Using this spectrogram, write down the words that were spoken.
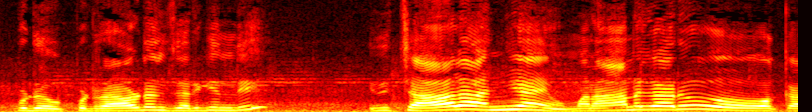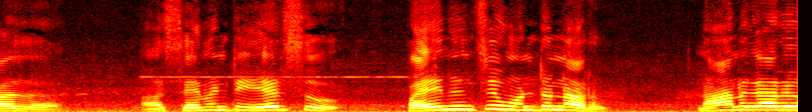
ఇప్పుడు ఇప్పుడు రావడం జరిగింది. ఇది చాలా అన్యాయం. మా నాన్నగారు ఒక సెవెంటీ ఇయర్స్ పైనుంచి ఉంటున్నారు. నాన్నగారు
